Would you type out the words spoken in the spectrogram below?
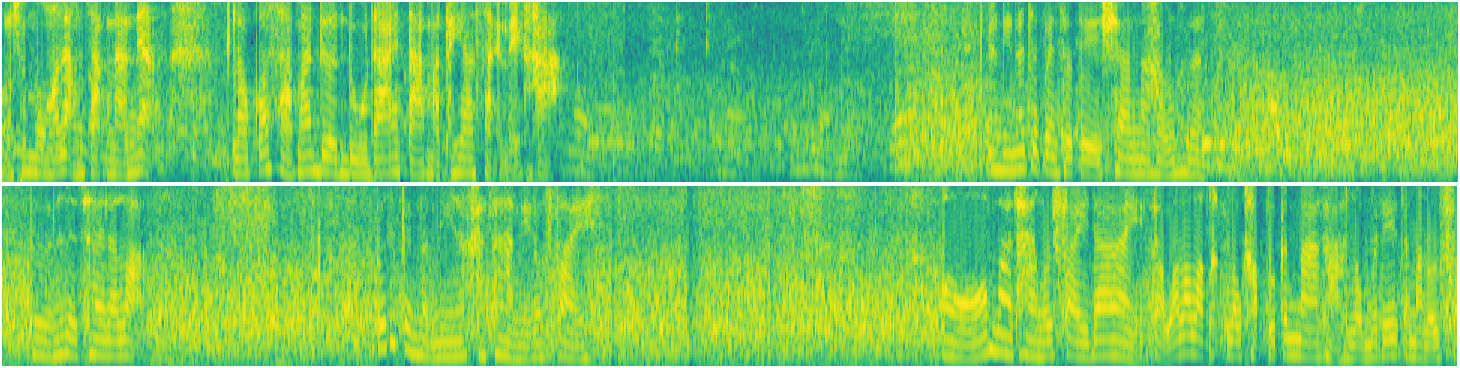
2ชั่วโมงแล้วหลังจากนั้นเนี่ย เราก็สามารถเดินดูได้ตามอัธยาศัยเลยค่ะ อันนี้น่าจะเป็นสเตชันนะคะเพื่อนเออ น่าจะใช่แล้วล่ะ ก็จะเป็นแบบนี้นะคะสถานีรถไฟ อ๋อ มาทางรถไฟได้ แต่ว่าเราเราขับรถกันมาค่ะ เราไม่ได้จะมารถไฟ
